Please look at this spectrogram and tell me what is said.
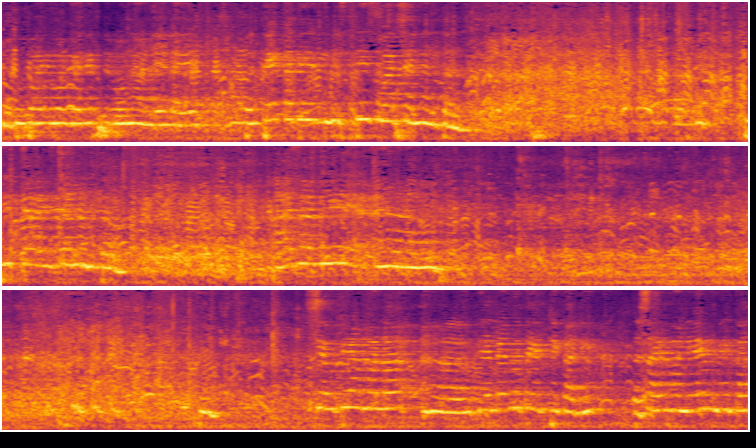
दुबई वगैरे फिरवून आणलेलं आहे. ते कधी वीस तीस वर्षानंतर. शेवटी आम्हाला गेलेलो ते एक ठिकाणी. तर साहेब म्हणजे मी का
